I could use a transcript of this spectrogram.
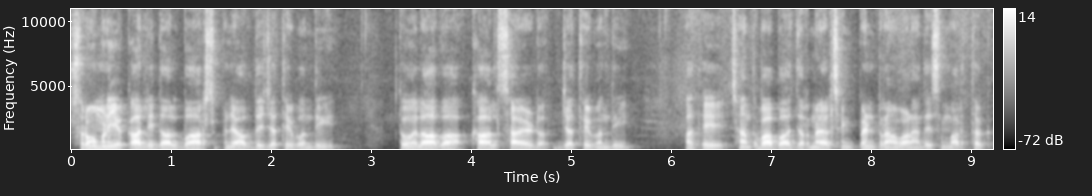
ਸ਼੍ਰੋਮਣੀ ਅਕਾਲੀ ਦਲ ਬਾਰਸ਼ ਪੰਜਾਬ ਦੇ ਜਥੇਬੰਦੀ ਤੋਂ ਇਲਾਵਾ ਖਾਲਸਾ ਏਡ ਜਥੇਬੰਦੀ ਅਤੇ ਸੰਤ ਬਾਬਾ ਜਰਨੈਲ ਸਿੰਘ ਭਿੰਡਰਾਂ ਵਾਲਿਆਂ ਦੇ ਸਮਰਥਕ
